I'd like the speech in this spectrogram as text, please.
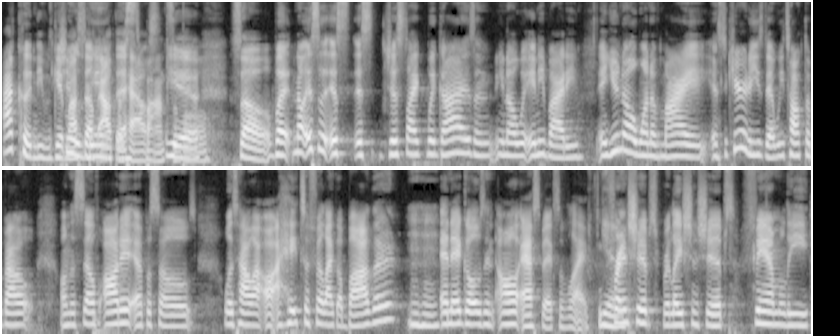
I couldn't even get She myself out the house. Yeah. So, but no, it's a, it's it's just like with guys and you know with anybody. And you know one of my insecurities that we talked about on the self audit episodes was how I I hate to feel like a bother, mm-hmm. and that goes in all aspects of life, Yeah. friendships, relationships, family,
